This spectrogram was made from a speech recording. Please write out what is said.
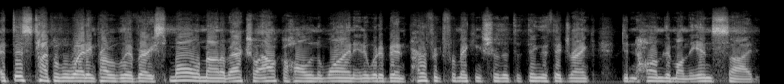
at this type of a wedding, probably a very small amount of actual alcohol in the wine, and it would have been perfect for making sure that the thing that they drank didn't harm them on the inside.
